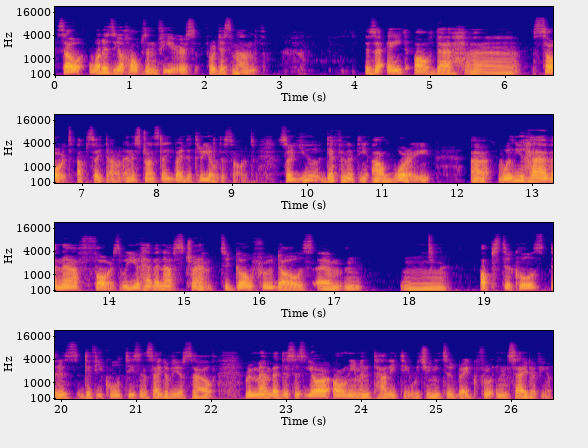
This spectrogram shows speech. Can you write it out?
So what is your hopes and fears for this month the eight of the uh, swords upside down and it's translated by the three of the swords so you definitely are worried uh, will you have enough force will you have enough strength to go through those um, mm, obstacles, there's difficulties inside of yourself. Remember, this is your only mentality which you need to break through inside of you.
